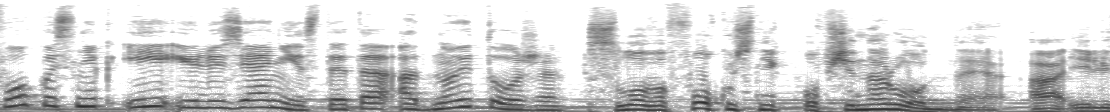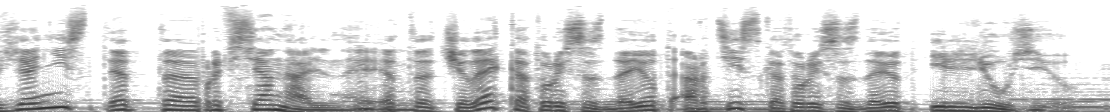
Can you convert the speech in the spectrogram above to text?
Фокусник и иллюзионист – это одно и то же. Слово «фокусник» общенародное, а иллюзионист – это профессиональное. Угу. Это человек, который создает, артист, который создает иллюзию.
